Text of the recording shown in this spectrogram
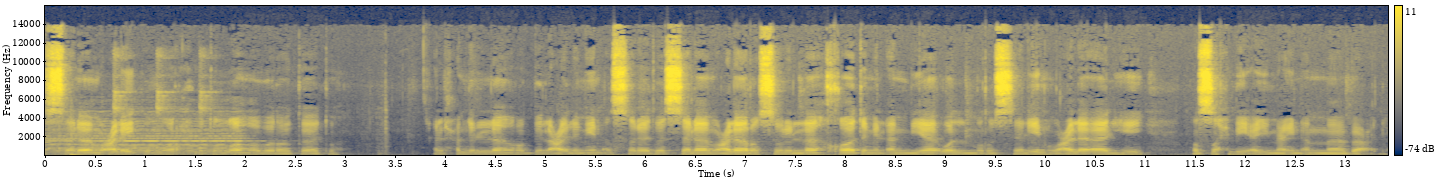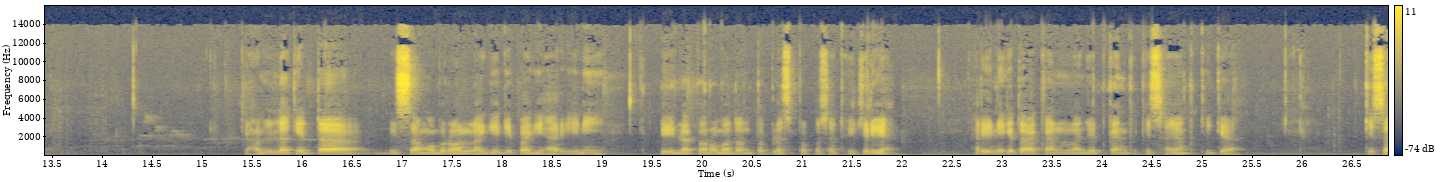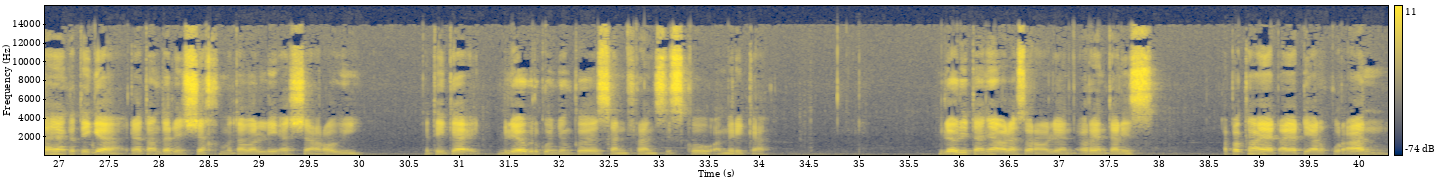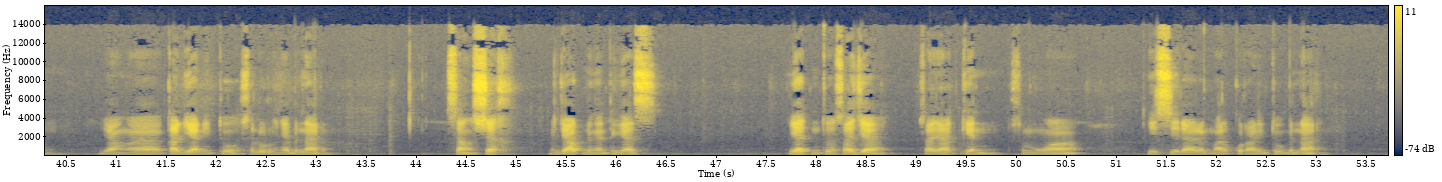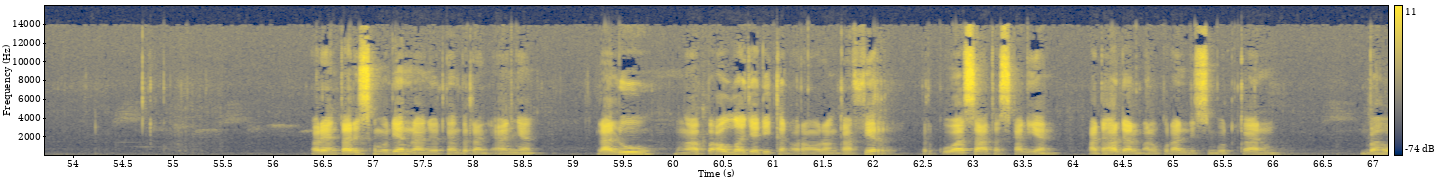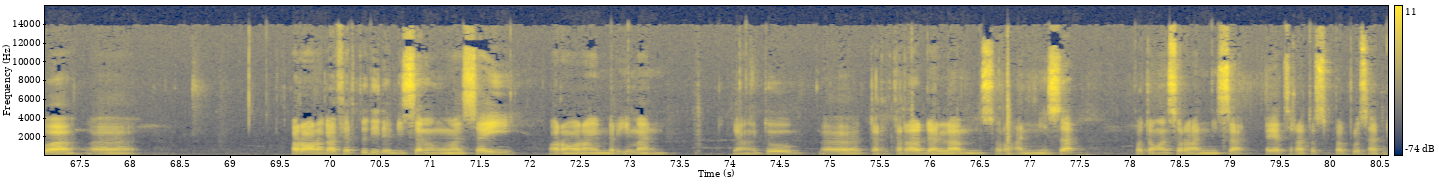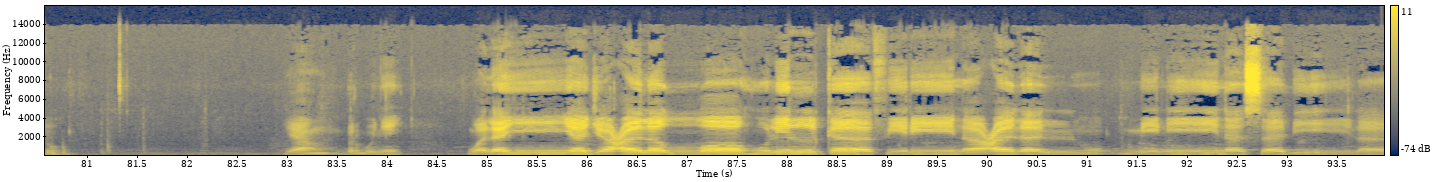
Assalamualaikum warahmatullahi wabarakatuh. Alhamdulillah Rabbil Alamin. Assalatu wassalamu ala rasulillah Khatamil anbiya wal mursalin Wa ala alihi wa sahbihi ajma'in amma ba'd. Alhamdulillah kita bisa ngobrol lagi di pagi hari ini Di 8 Ramadan 1441 Hijriah. Hari ini kita akan melanjutkan ke kisah yang ketiga Kisah yang ketiga datang dari Syekh Mutawalli Asy-Sya'rawi ketika beliau berkunjung ke San Francisco, Amerika. Beliau ditanya oleh seorang orientalis, "Apakah ayat-ayat di Al-Qur'an yang uh, kalian itu seluruhnya benar?" Sang Syekh menjawab dengan tegas, "Ya, tentu saja. Saya yakin semua isi dalam Al-Qur'an itu benar." Orientalis kemudian melanjutkan pertanyaannya. Lalu, mengapa Allah jadikan orang-orang kafir berkuasa atas kalian? Padahal dalam Al-Quran disebutkan bahwa eh, orang-orang kafir itu tidak bisa menguasai orang-orang yang beriman. Yang itu uh, tertera dalam surah An-Nisa, potongan surah An-Nisa ayat 141 yang berbunyi ولن يجعل الله للكافرين على المؤمنين سبيلا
